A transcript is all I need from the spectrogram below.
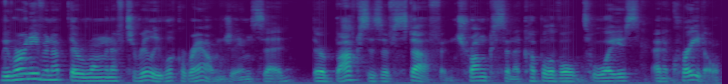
we weren't even up there long enough to really look around, James said. There are boxes of stuff and trunks and a couple of old toys and a cradle.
